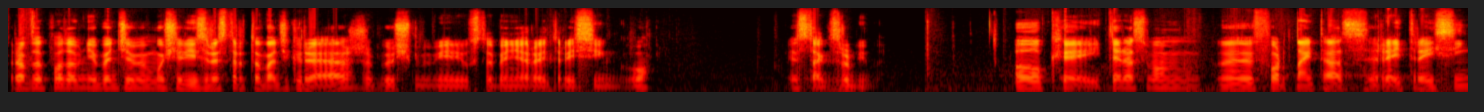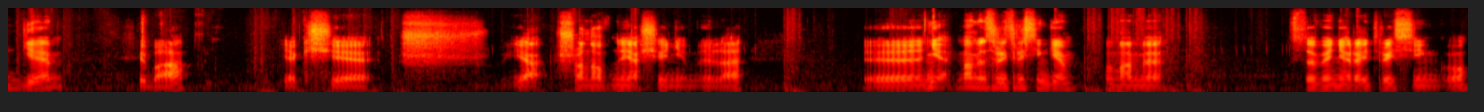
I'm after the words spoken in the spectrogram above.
Prawdopodobnie będziemy musieli zrestartować grę, żebyśmy mieli ustawienia ray tracingu. Więc tak, zrobimy. Okej, teraz mam y, Fortnite'a z ray tracingiem. Chyba. Jak się. Ja, szanowny, ja się nie mylę. Y, nie, mamy z ray tracingiem, bo mamy ustawienie ray tracingu.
